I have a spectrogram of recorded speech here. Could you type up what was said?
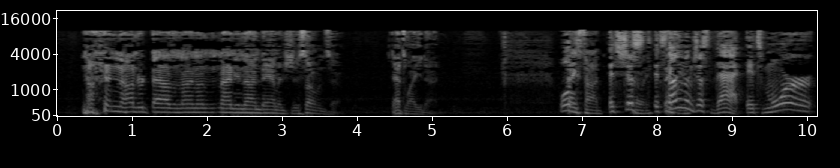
nine hundred thousand nine hundred ninety nine damage to so and so. That's why you died. Well, Thanks, it's- Todd. It's just, it's not you. even just that. It's more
